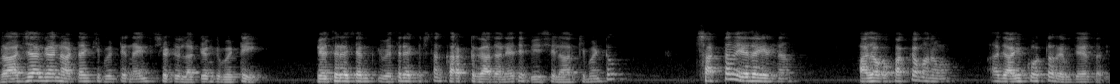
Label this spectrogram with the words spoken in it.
రాజ్యాంగాన్ని అడ్డంకి పెట్టి నైన్త్ షెడ్యూల్ అడ్డంకి పెట్టి వ్యతిరేక వ్యతిరేకించడం కరెక్ట్ కాదనేది బీసీల ఆర్గ్యుమెంటు. చట్టం ఏదైనా అది ఒక పక్క మనం అది హైకోర్టులో రేపు తేలుతుంది.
